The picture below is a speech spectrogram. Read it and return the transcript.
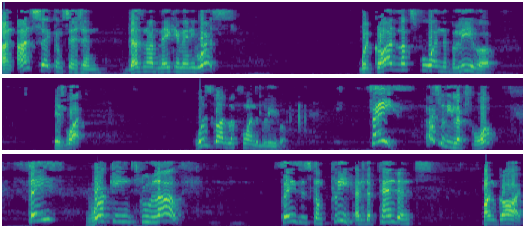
And uncircumcision does not make him any worse. What God looks for in the believer is what? What does God look for in the believer? Faith. That's what he looks for. Faith working through love. Faith is complete and dependent on God.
